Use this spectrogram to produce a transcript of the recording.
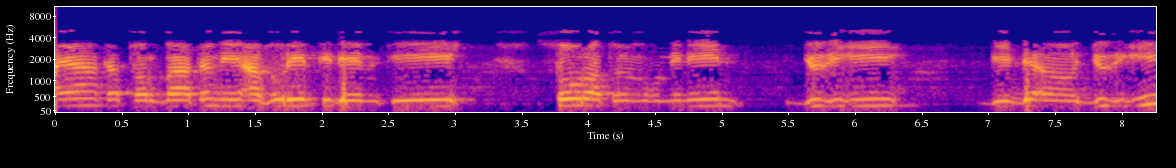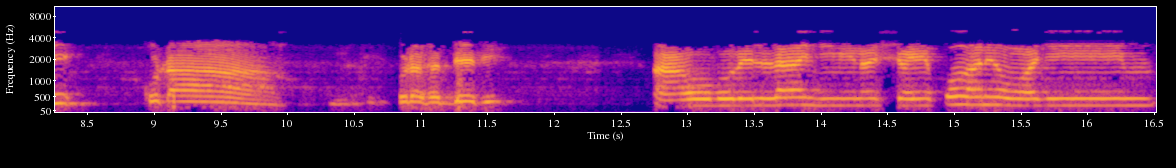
آيات ترباتمي أفريت ديمتي. سورة المؤمنين جزئي جزئي كنا كنا سديتي. أعوذ بالله من الشيطان الرجيم.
